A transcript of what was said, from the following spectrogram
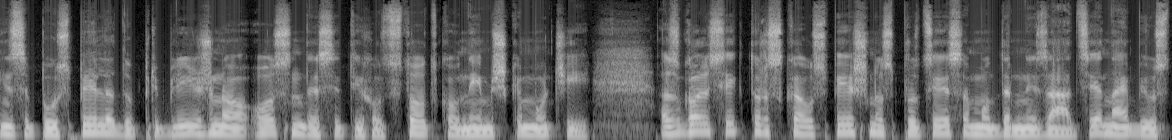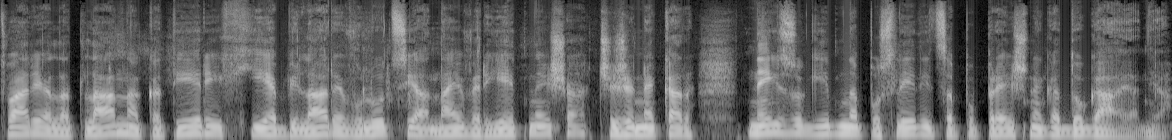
in se povspela do približno 80 odstotkov nemške moči. A zgolj sektorska uspešnost procesa modernizacije naj bi ustvarjala tla, na katerih je bila revolucija najverjetnejša, če že nekar neizogibna posledica poprejšnjega dogajanja.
